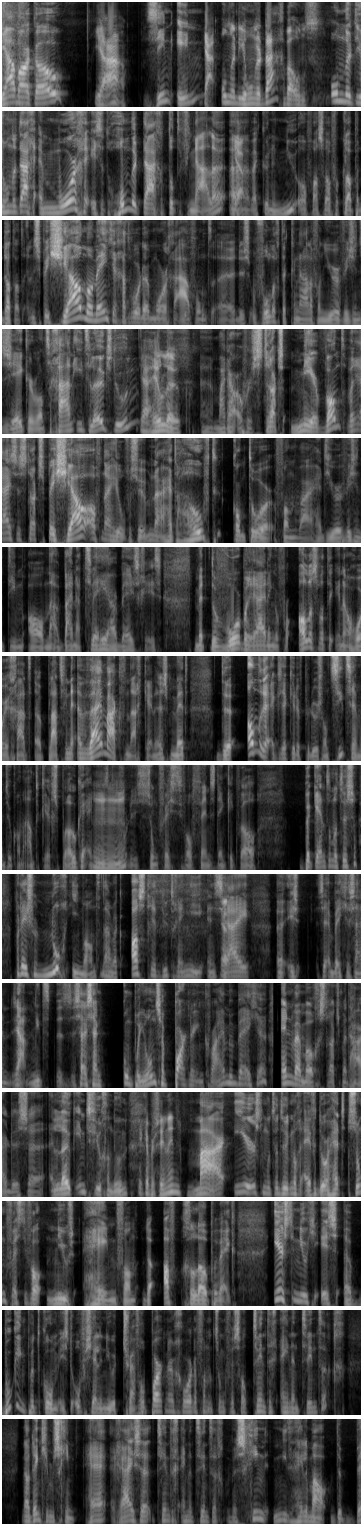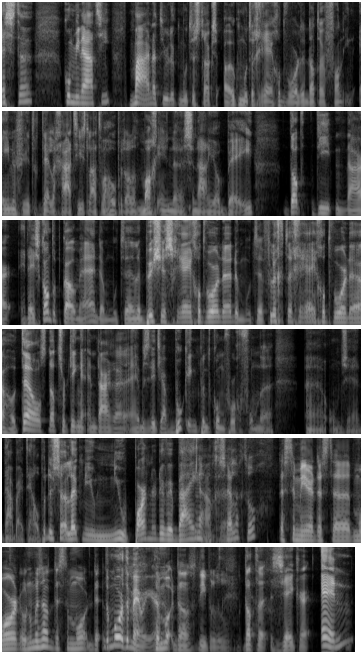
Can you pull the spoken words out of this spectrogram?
Ja, Marco. Ja. Zin in. Ja, onder die 100 dagen bij ons. Onder die 100 dagen. En morgen is het 100 dagen tot de finale. Uh, Ja. Wij kunnen nu alvast wel verklappen dat dat een speciaal momentje gaat worden morgenavond. Eh, dus volg de kanalen van Eurovision zeker, want ze gaan iets leuks doen. Ja, heel leuk. Uh, maar daarover straks meer. Want we reizen straks speciaal af naar Hilversum. Naar het hoofdkantoor van waar het Eurovision team al nou, bijna twee jaar bezig is. Met de voorbereidingen voor alles wat er in Ahoy gaat plaatsvinden. En wij maken vandaag kennis met de andere executive producer. Want Sietse hebben natuurlijk al een aantal keer gesproken. En die is Mhm. voor de Songfestival fans denk ik wel bekend ondertussen. Maar er is er nog iemand, namelijk Astrid Dutreny. En zij uh, is zij een beetje zijn, ja, niet, zij zijn compagnon, zijn partner in crime een beetje. En wij mogen straks met haar dus uh, een leuk interview gaan doen. Ik heb er zin in. Maar eerst moeten we natuurlijk nog even door het Songfestival nieuws heen van de afgelopen week. Eerste nieuwtje is, uh, Booking.com is de officiële nieuwe travel partner geworden van het Songfestival 2021. Nou denk je misschien, hè, reizen 2021, misschien niet helemaal de beste combinatie. Maar natuurlijk moet er straks ook moeten geregeld worden dat er van 41 delegaties, laten we hopen dat het mag in uh, scenario B, dat die naar deze kant op komen. Hè. Er moeten busjes geregeld worden, er moeten vluchten geregeld worden, hotels, dat soort dingen. En daar uh, hebben ze dit jaar Booking.com voor gevonden. Uh, om ze daarbij te helpen. Dus uh, leuk nieuw, nieuw partner er weer bij. Ja, met, gezellig uh, toch? Des te meer, des te more, hoe noemen ze dat? Des te more... The more the merrier. The more, dat is die bedoel. Dat zeker. En,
